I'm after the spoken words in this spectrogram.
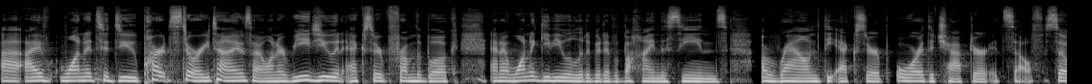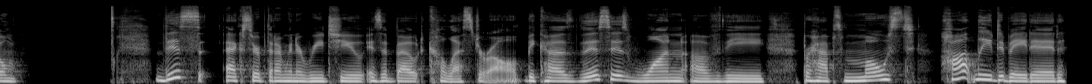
uh, I've wanted to do part story time. So I want to read you an excerpt from the book and I want to give you a little bit of a behind the scenes around the excerpt or the chapter itself. So this excerpt that I'm going to read to you is about cholesterol because this is one of the perhaps most hotly debated,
